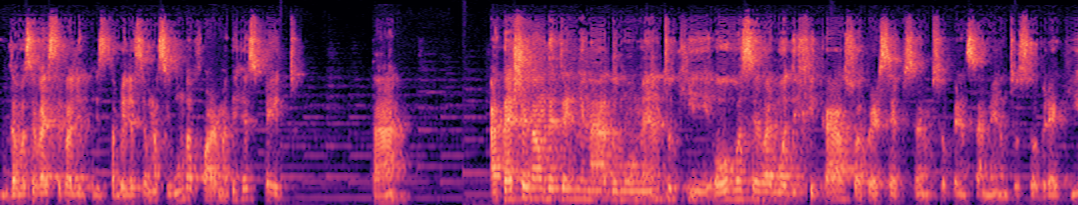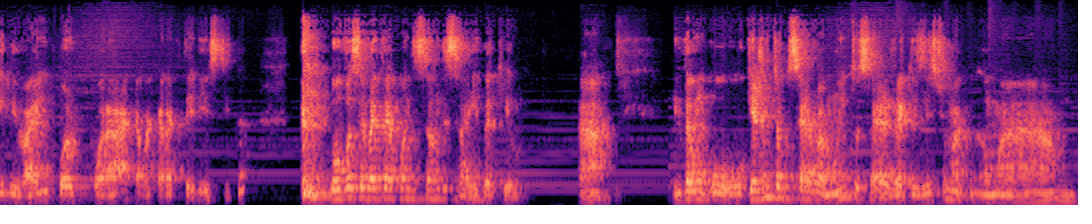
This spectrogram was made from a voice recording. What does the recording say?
Então você vai estabelecer uma segunda forma de respeito, tá? Até chegar um determinado momento que ou você vai modificar a sua percepção, o seu pensamento sobre aquilo e vai incorporar aquela característica, ou você vai ter a condição de sair daquilo, tá? Então, o, o que a gente observa muito, Sérgio, é que existe uma, uma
